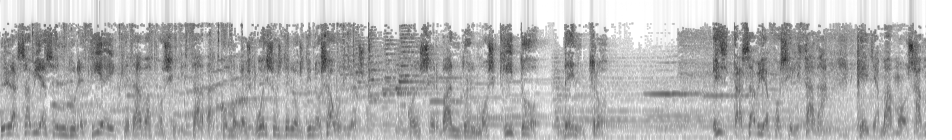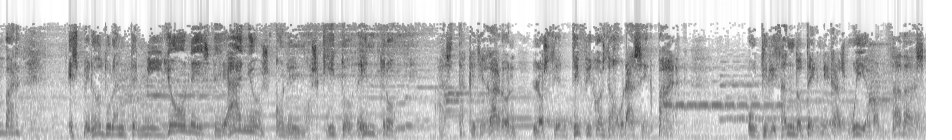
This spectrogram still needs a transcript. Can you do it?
la savia se endurecía y quedaba fosilizada como los huesos de los dinosaurios, conservando el mosquito dentro. Esta savia fosilizada, que llamamos ámbar, esperó durante millones de años con el mosquito dentro hasta que llegaron los científicos de Jurassic Park. Utilizando técnicas muy avanzadas,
